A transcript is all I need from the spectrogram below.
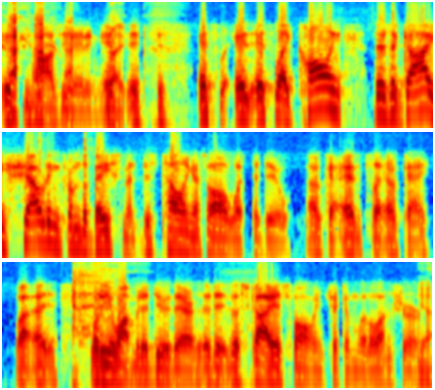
it's nauseating. It's, Right. it's it's it's it's like calling. There's a guy shouting from the basement, just telling us all what to do. Okay, and it's like, okay, well, uh, what do you want me to do there? The, the sky is falling, Chicken Little. I'm sure. Yeah.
